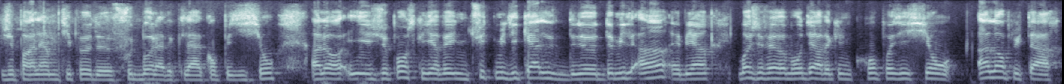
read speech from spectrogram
je parlais un petit peu de football avec la composition. Alors, je pense qu'il y avait une suite musicale de 2001. Eh bien, moi, je vais rebondir avec une composition un an plus tard.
